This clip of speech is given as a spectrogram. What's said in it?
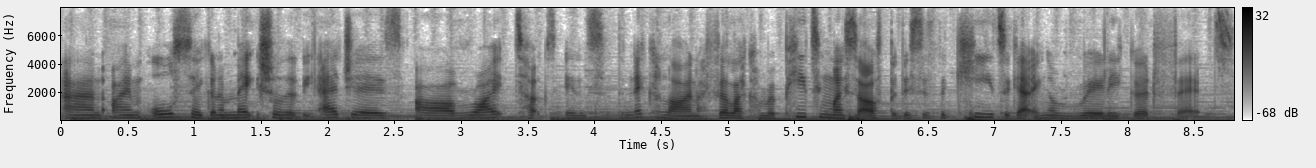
and I'm also going to make sure that the edges are right tucked into the knicker line. I feel like I'm repeating myself, but this is the key to getting a really good fit.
